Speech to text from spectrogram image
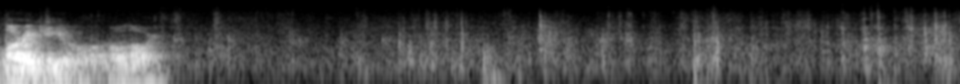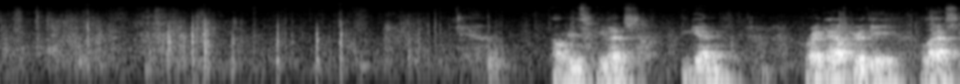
Glory to you, O Lord. All these events begin right after the Last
